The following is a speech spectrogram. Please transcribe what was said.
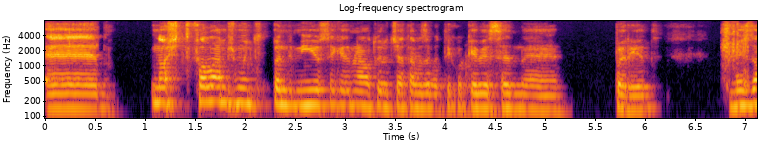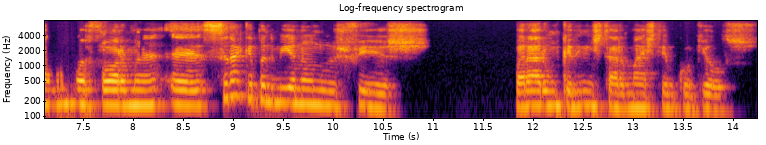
nós falámos muito de pandemia, eu sei que na altura tu já estavas a bater com a cabeça na parede, mas de alguma forma, uh, será que a pandemia não nos fez parar um bocadinho e estar mais tempo com aqueles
